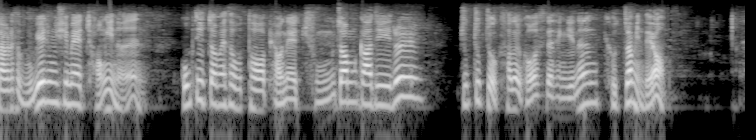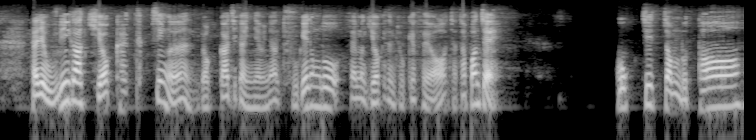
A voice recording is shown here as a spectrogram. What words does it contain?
자, 그래서 무게 중심의 정의는 꼭지점에서부터 변의 중점까지를 쭉쭉쭉 선을 그었을 때 생기는 교점인데요. 자, 이제 우리가 기억할 특징은 몇 가지가 있냐면 두 개 정도 쌤은 기억했으면 좋겠어요. 자, 첫 번째. 꼭지점부터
